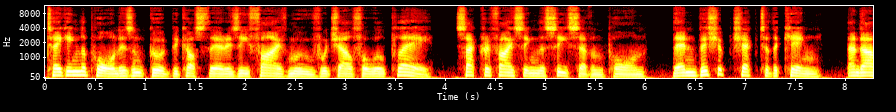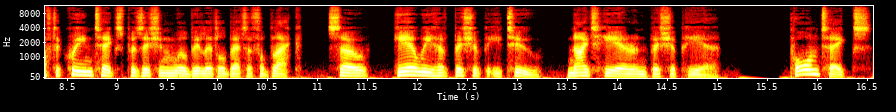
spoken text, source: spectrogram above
taking the pawn isn't good because there is e5 move which alpha will play, sacrificing the c7 pawn, then bishop check to the king, and after queen takes position will be little better for black, so, here we have bishop e2, knight here and bishop here. Pawn takes,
